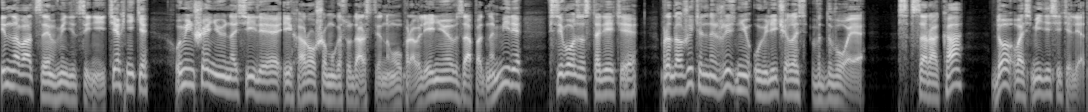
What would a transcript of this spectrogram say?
инновациям в медицине и технике, уменьшению насилия и хорошему государственному управлению в западном мире всего за столетие продолжительность жизни увеличилась вдвое – с 40 до 80 лет.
